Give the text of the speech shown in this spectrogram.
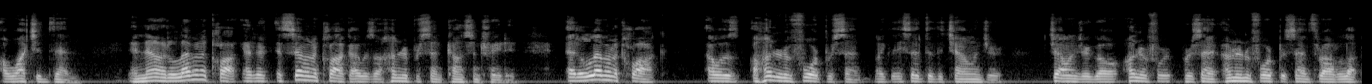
I'll watch it then. And now at 11 o'clock, at, at 7 o'clock, I was 100% concentrated. At 11 o'clock, I was 104%, like they said to the Challenger. Challenger go 104%, 104% throttle up.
